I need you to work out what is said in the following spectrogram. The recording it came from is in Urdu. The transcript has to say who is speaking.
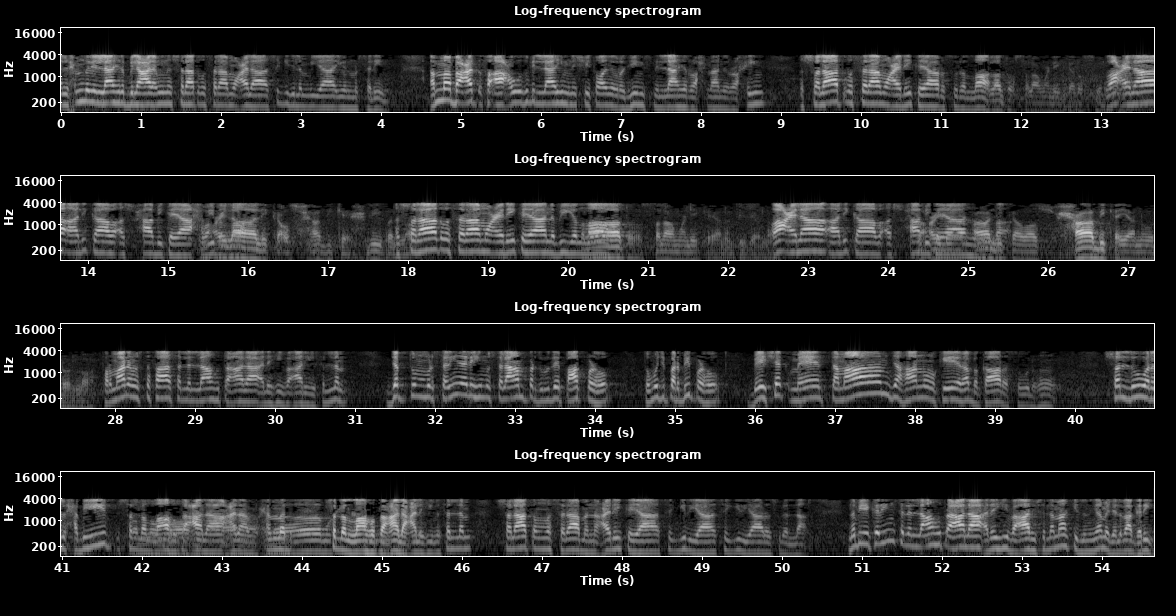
Speaker 1: الحمد لله رب العالمين والصلاه والسلام على سيد الانبياء والمرسلين اما بعد، فاعوذ بالله من الشيطان الرجيم بسم الله الرحمن الرحيم الصلاة والسلام عليك يا رسول الله.
Speaker 2: الصلاة والسلام عليك يا رسول الله.
Speaker 1: وعلى آلك الله
Speaker 2: وعلى آلك
Speaker 1: الصلاة والسلام عليك يا نبي الله.
Speaker 2: الصلاة والسلام عليك يا نبي الله.
Speaker 1: وعلى آلك يا نور
Speaker 2: آلك يا نور
Speaker 1: فرمان مصطفیٰ صلی اللہ تعالی علیہ وآلہ وسلم جب تم مرسلین علیہ السلام پر درود پاک پڑھو تو مجھ پر بھی پڑھو بے شک میں تمام جہانوں کے رب کا رسول ہوں۔ صلو علی الحبیب صلی اللہ تعالی علی محمد صلی اللہ تعالی علیہ وسلم۔ صلاۃ و سلام علیک یا سید یا سید یا رسول اللہ۔ نبی کریم صلی اللہ تعالی علیہ وآلہ وسلم کی دنیا میں جلوہ گری۔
